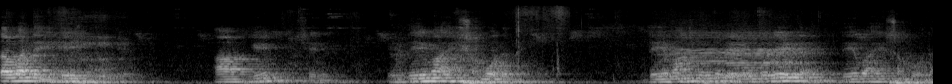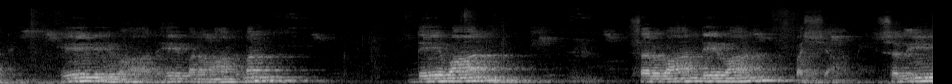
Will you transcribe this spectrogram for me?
तव देहे आपके शरीर देवा है संबोधन है। देवान को तो देवों को देख रहे देवा है संबोधन है। हे देवाद हे परमात्मन, देवान सर्वान देवान पश्यामि। सभी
